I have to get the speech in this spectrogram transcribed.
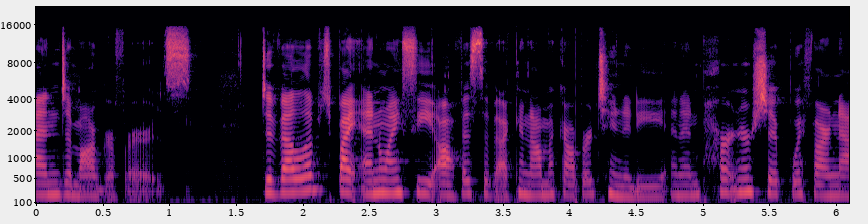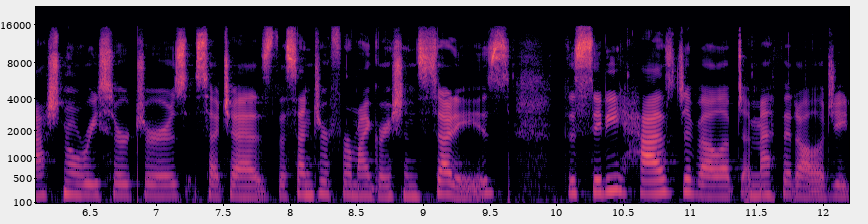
and demographers. Developed by NYC Office of Economic Opportunity and in partnership with our national researchers, such as the Center for Migration Studies, the city has developed a methodology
